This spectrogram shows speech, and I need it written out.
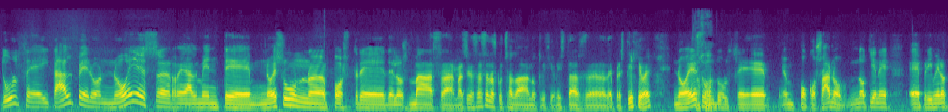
dulce y tal, pero no es eh, realmente, no es un eh, postre de los más, además yo eso se lo he escuchado a nutricionistas eh, de prestigio, ¿eh? No es un dulce poco sano, no tiene, eh, primero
